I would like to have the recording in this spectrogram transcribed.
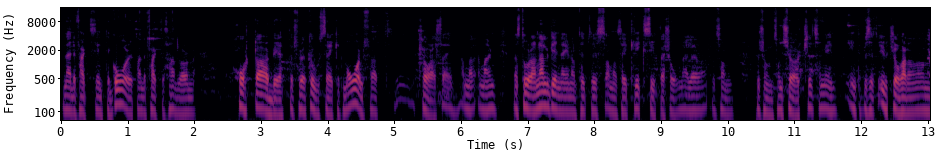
när det faktiskt inte går utan det faktiskt handlar om hårt arbete för ett osäkert mål för att klara sig. Man, den stora analogin är ju naturligtvis om man säger krigssituation eller som person som Churchill som inte precis utlovade någon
